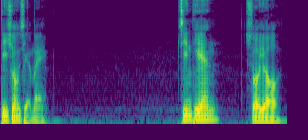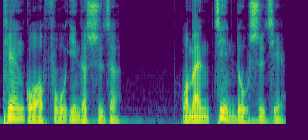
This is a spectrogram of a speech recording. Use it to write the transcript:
弟兄姐妹，今天所有天国福音的使者，我们进入世界，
